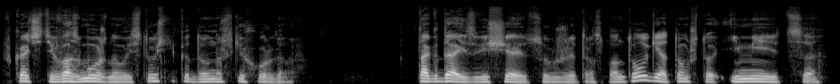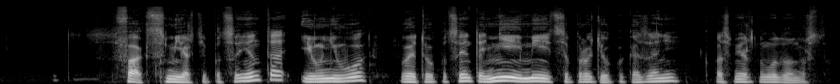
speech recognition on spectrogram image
в качестве возможного источника донорских органов. Тогда извещаются уже трансплантологи о том, что имеется факт смерти пациента, и у него, у этого пациента не имеется противопоказаний к посмертному донорству.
